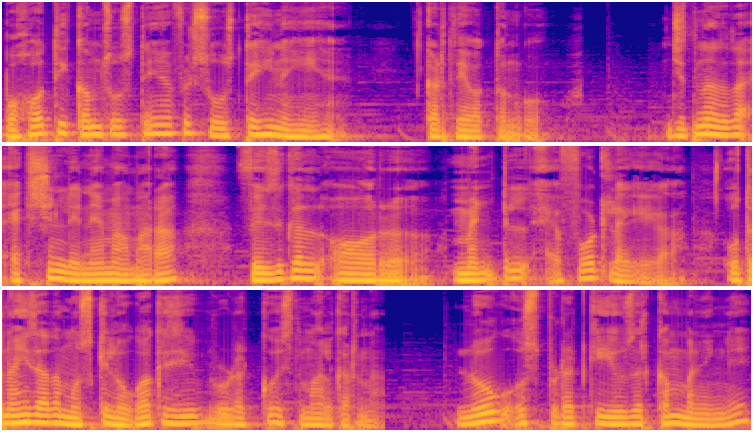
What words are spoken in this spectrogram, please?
बहुत ही कम सोचते हैं फिर सोचते ही नहीं हैं करते वक्त उनको। जितना ज़्यादा एक्शन लेने में हमारा फ़िज़िकल और मेंटल एफर्ट लगेगा, उतना ही ज़्यादा मुश्किल होगा किसी भी प्रोडक्ट को इस्तेमाल करना। लोग उस प्रोडक्ट के यूज़र कम बनेंगे,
